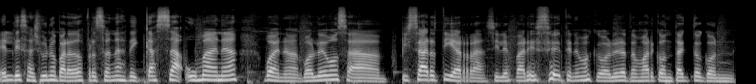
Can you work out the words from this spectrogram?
el desayuno para dos personas de Casa Humana. Bueno, volvemos a pisar tierra, si les parece, tenemos que volver a tomar contacto con,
